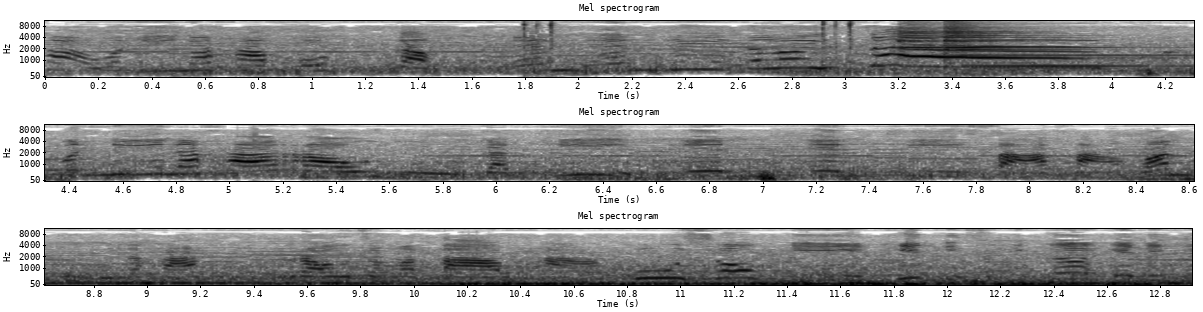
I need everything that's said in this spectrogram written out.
ค่ะวันนี้นะคะพบกับ NND ตะลุยแซ่บวันนี้นะคะเราอยู่กันที่ NNT สาขาบ้านผือนะคะ เราจะมาตามหาผู้โชคดีที่ติดสติกเกอร์ NNT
